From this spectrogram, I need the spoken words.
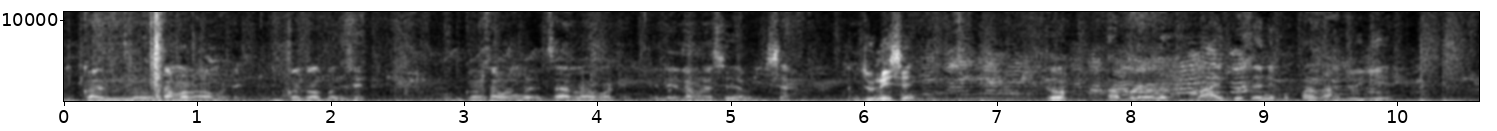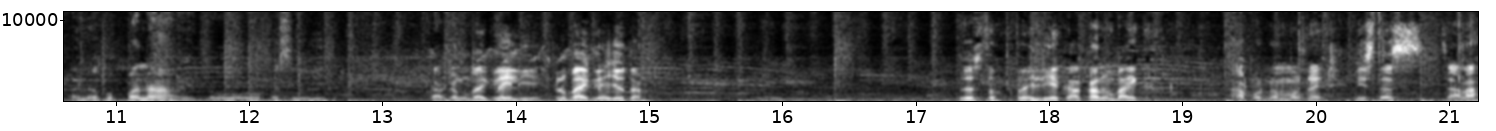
દુકાન સામાન લાવવા માટે. દુકાન તો બંધ છે. દુકાન સામાન ચાર લાવવા માટે. એટલે એટલા માટે છે આપણી રિક્ષા. જૂની છે. તો આપણે હવે બાઇક તો છે ને પપ્પાને રાહ જોઈએ. અને પપ્પા ના આવે તો પછી કાકાનું બાઈક લઈ લઈએ. પેલું બાઈક લઈ જતા દોસ્તો, લઈ લઈએ કાકાનું બાઈક. આપણો નંબર પ્લેટ વીસ દસ ચાલા.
